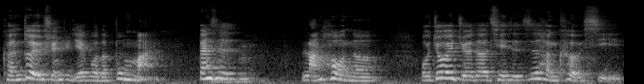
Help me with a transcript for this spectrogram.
可能对于选举结果的不满，但是然后呢？我就会觉得其实是很可惜，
